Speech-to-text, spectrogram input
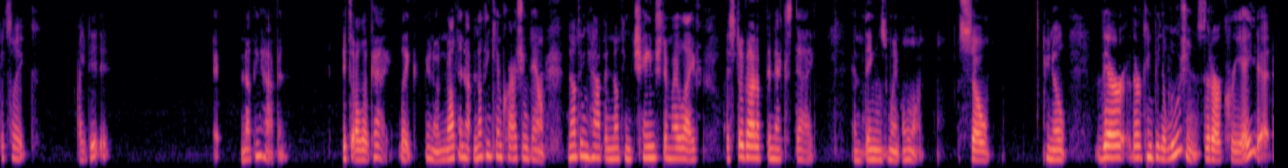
it's like, I did it. it nothing happened. It's all okay. Like, you know, nothing nothing came crashing down. Nothing happened, nothing changed in my life. I still got up the next day and things went on. So, you know, there there can be illusions that are created.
